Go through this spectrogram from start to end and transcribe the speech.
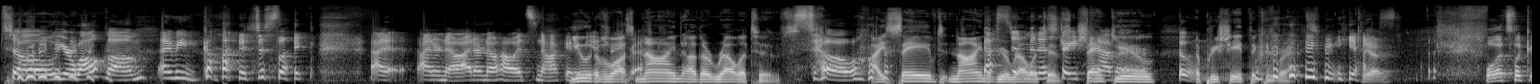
So you're welcome. I mean, God, it's just like, I, I don't know. I don't know how it's not going to be. You would have lost wreck. nine other relatives. So I saved nine of your relatives. Thank ever. you. Boom. Appreciate the congrats. yes. Yeah. Well, let's look.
